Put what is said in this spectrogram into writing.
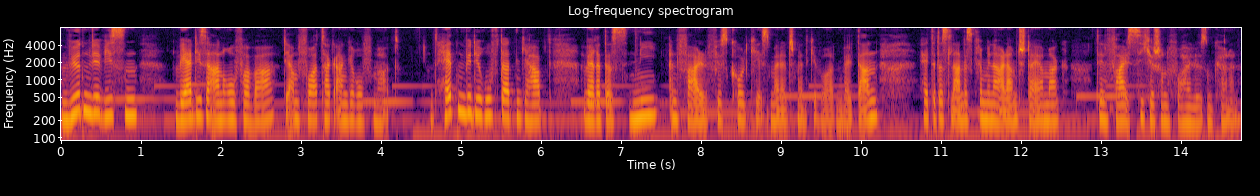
würden wir wissen, wer dieser Anrufer war, der am Vortag angerufen hat. Und hätten wir die Rufdaten gehabt, wäre das nie ein Fall fürs Cold Case Management geworden, weil dann hätte das Landeskriminalamt Steiermark den Fall sicher schon vorher lösen können.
